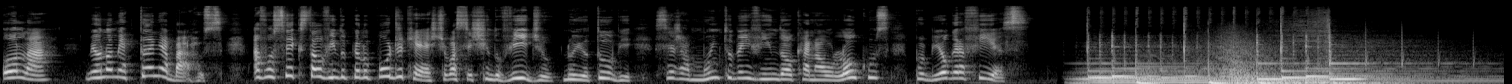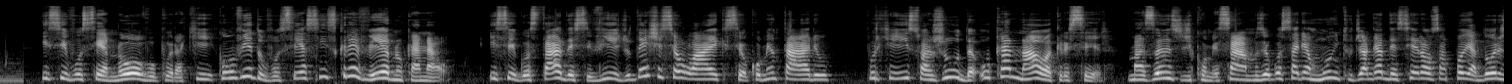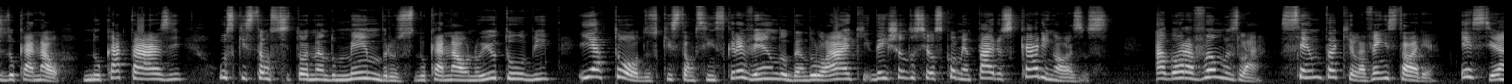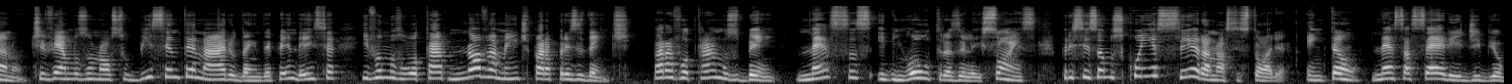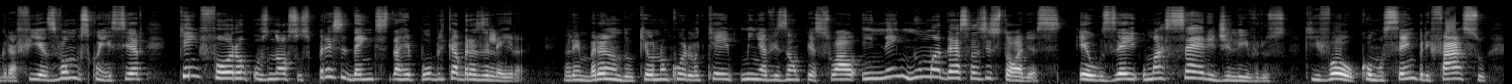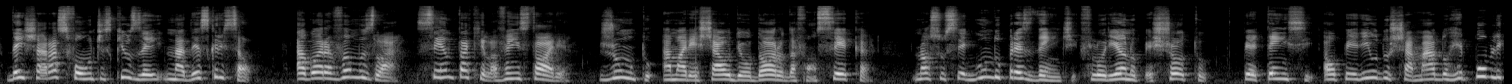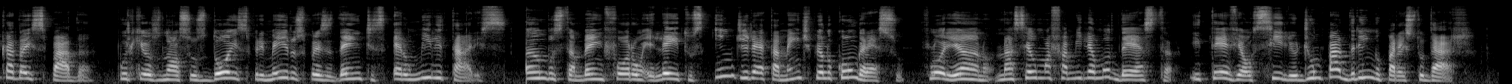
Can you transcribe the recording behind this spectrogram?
Olá, meu nome é Tânia Barros. A você que está ouvindo pelo podcast ou assistindo vídeo no YouTube, seja muito bem-vindo ao canal Loucos por Biografias. E se você é novo por aqui, convido você a se inscrever no canal. E se gostar desse vídeo, deixe seu like, seu comentário, porque isso ajuda o canal a crescer. Mas antes de começarmos, eu gostaria muito de agradecer aos apoiadores do canal no Catarse, os que estão se tornando membros do canal no YouTube e a todos que estão se inscrevendo, dando like, deixando seus comentários carinhosos. Agora vamos lá, senta que lá vem história. Esse ano tivemos o nosso bicentenário da independência e vamos votar novamente para presidente. Para votarmos bem nessas e em outras eleições, precisamos conhecer a nossa história. Então, nessa série de biografias, vamos conhecer quem foram os nossos presidentes da República Brasileira. Lembrando que eu não coloquei minha visão pessoal em nenhuma dessas histórias. Eu usei uma série de livros que vou, como sempre faço, deixar as fontes que usei na descrição. Agora vamos lá, senta que lá vem história. Junto a Marechal Deodoro da Fonseca, nosso segundo presidente, Floriano Peixoto, pertence ao período chamado República da Espada, porque os nossos dois primeiros presidentes eram militares. Ambos também foram eleitos indiretamente pelo Congresso. Floriano nasceu uma família modesta e teve auxílio de um padrinho para estudar,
